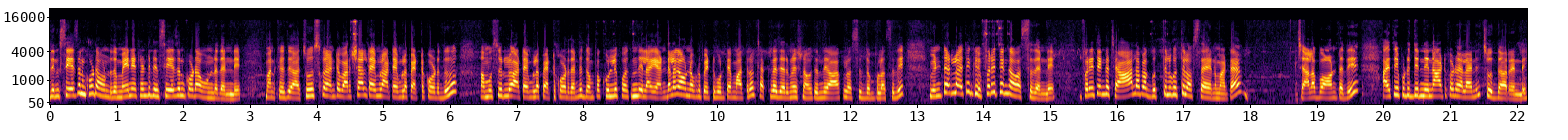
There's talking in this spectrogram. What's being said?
దీనికి సీజన్ కూడా ఉండదు. మెయిన్ ఏంటంటే దీనికి సీజన్ కూడా ఉండదండి. మనకి చూసుకో అంటే వర్షాల టైంలో ఆ టైంలో పెట్టకూడదు. ఆ ముసురులో ఆ టైంలో పెట్టకూడదు అంటే దుంప కుళ్ళిపోతుంది. ఇలా ఎండలుగా ఉన్నప్పుడు పెట్టుకుంటే మాత్రం చక్కగా జర్మినేషన్ అవుతుంది ఆకులు వస్తుంది దుంపలు వస్తుంది. వింటర్లో అయితే ఇంక విపరీతంగా వస్తుందండి. విపరీతంగా చాలా బాగా గుత్తులు గుత్తులు వస్తాయన్నమాట. చాలా బాగుంటుంది. అయితే ఇప్పుడు దీన్ని నాటుకోవడం ఎలా అనేది చూద్దాం రండి.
